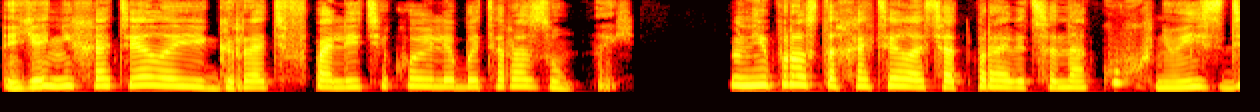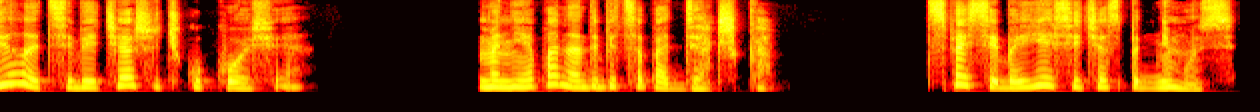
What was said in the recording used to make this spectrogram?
Я не хотела играть в политику или быть разумной. Мне просто хотелось отправиться на кухню и сделать себе чашечку кофе. Мне понадобится поддержка. Спасибо, я сейчас поднимусь.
